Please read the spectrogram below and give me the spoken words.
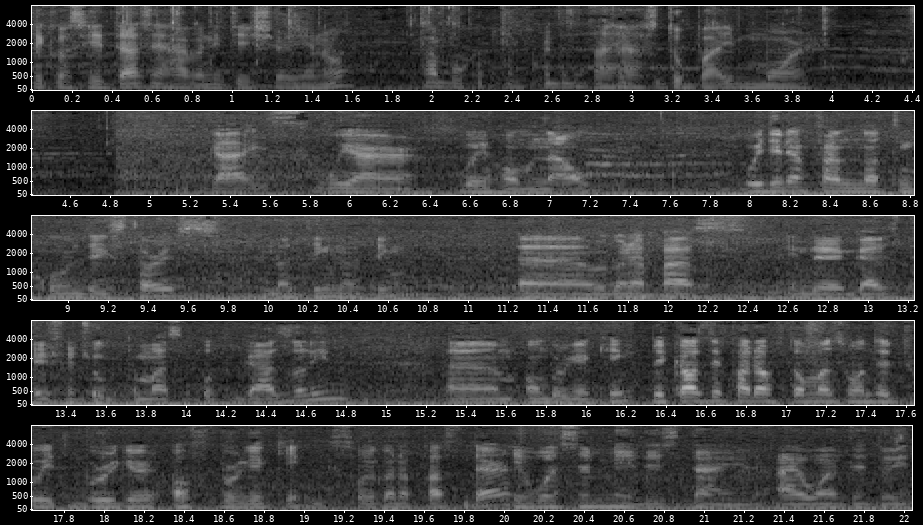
because he doesn't have any t-shirt, you know. A boca, Thomas, cuida I has to buy more. Guys, we are going home now. We didn't find nothing cool in the stores. Nothing, nothing. Uh, we're gonna pass in the gas station to Thomas put gasoline um, on Burger King because the father of Thomas wanted to eat burger of Burger King, so we're gonna pass there. It wasn't me this time. I wanted to eat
